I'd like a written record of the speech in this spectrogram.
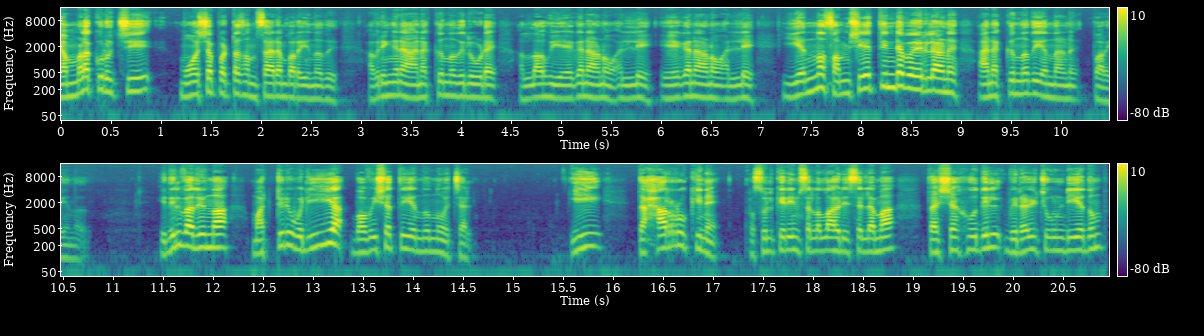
നമ്മളെക്കുറിച്ച് മോശപ്പെട്ട സംസാരം പറയുന്നത്. അവരിങ്ങനെ അനക്കുന്നതിലൂടെ അള്ളാഹു ഏകനാണോ അല്ലേ? ഏകനാണോ അല്ലേ? എന്ന സംശയത്തിന്റെ പേരിലാണ് അനക്കുന്നത് എന്നാണ് പറയുന്നത്. ഇതിൽ വരുന്ന മറ്റൊരു വലിയ ഭവിഷ്യത്ത് എന്തെന്ന് വെച്ചാൽ ഈ തഹറുക്കിനെ റസൂൽ കരീം സല്ലാഹു അലൈവല്ലമ തഷഹുദിൽ വിരൽ ചൂണ്ടിയതും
